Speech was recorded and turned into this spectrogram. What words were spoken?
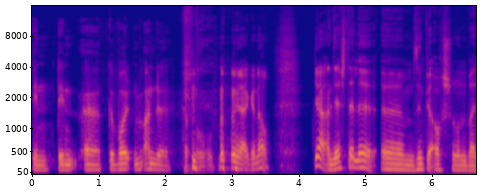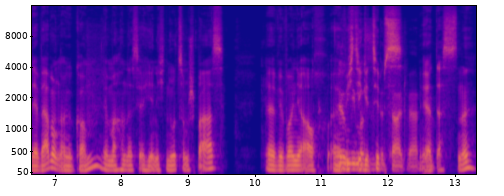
den, den äh, gewollten Wandel hervorrufen. ja, genau. Ja, an der Stelle ähm, sind wir auch schon bei der Werbung angekommen. Wir machen das ja hier nicht nur zum Spaß. Äh, wir wollen ja auch äh, Irgendwie wichtige Tipps. bezahlt werden, ja, ja. das, ne?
